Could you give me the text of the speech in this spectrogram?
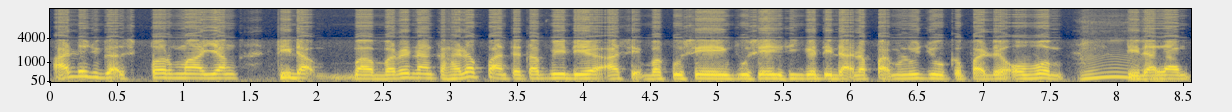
ada juga sperma yang tidak uh, berenang ke hadapan tetapi dia asyik berpusing-pusing sehingga tidak dapat menuju kepada ovum hmm. di dalam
